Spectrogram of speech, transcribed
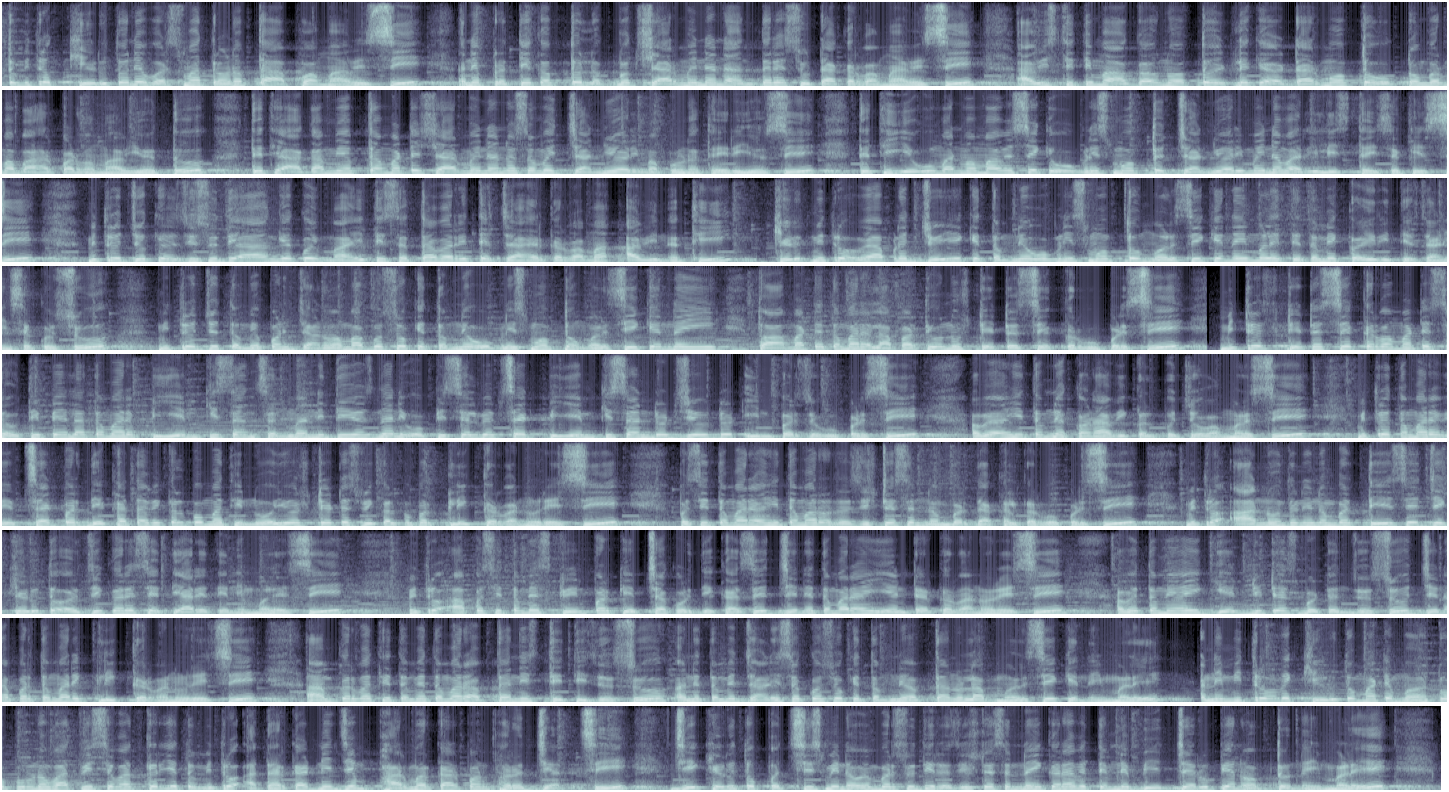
તો મિત્રો, ખેડૂતોને વર્ષમાં ત્રણ હપ્તા આપવામાં આવે છે અને પ્રત્યેક હપ્તો લગભગ ચાર મહિનાના અંતરે છૂટા કરવામાં આવે છે. આવી સ્થિતિમાં અગાઉનો હપ્તો એટલે કે અઢારમો હપ્તો ઓક્ટોબરમાં બહાર પાડવામાં આવ્યો હતો. તેથી આગામી હપ્તા માટે ચાર મહિનાનો સમય જાન્યુઆરીમાં પૂર્ણ થઈ રહ્યો છે. તેથી એવું માનવામાં આવે છે કે ઓગણીસમો હપ્તો જાન્યુઆરી મહિનામાં રિલીઝ થઈ શકે છે. મિત્રો, જો કે હજી સુધી આ અંગે કોઈ માહિતી સત્તાવાર રીતે જાહેર કરવામાં આવી નથી. ખેડૂત મિત્રો, હવે આપણે જોઈએ કે તમને ઓગણીસમો હપ્તો મળશે કે નહીં મળે તે તમે કઈ રીતે જાણી શકો છો? મિત્રો, જો તમે પણ જાણવા માગો છો કે તમને ઓગણીસમો હપ્તો મળશે કે નહીં, તો આ માટે તમારે લાભાર્થીઓનું સ્ટેટસ ચેક કરવું પડશે. મિત્રો, સ્ટેટસ ચેક કરવા માટે સૌથી પહેલા તમારે પીએમ કિસાન સન્માન નિધિ યોજનાની official website PM Kisan dot gov dot in પર જવું પડશે. હવે અહીં તમને ઘણા વિકલ્પો જોવા મળશે. મિત્રો, તમારે વેબસાઇટ પર દેખાતા વિકલ્પોમાંથી નો યોર સ્ટેટસ વિકલ્પ પર ક્લિક કરવાનું રહેશે. પછી તમારે અહીં તમારો રજિસ્ટ્રેશન નંબર દાખલ કરવો પડશે. મિત્રો, આ નોંધણી નંબર તે છે જે ખેડૂતો અરજી કરે છે ત્યારે તેને મળે છે. મિત્રો, આ પછી તમે સ્ક્રીન પર કેપ્ચા કોડ દેખાશે, જેને તમારે અહીં એન્ટર કરવાનો રહેશે. હવે તમે અહીં ગેટ ડિટેલ્સ બટન જોશો, જેના પર તમારે ક્લિક કરવાનું રહેશે. આમ કરવાથી તમે તમારા હપ્તાની સ્થિતિ જોશો અને તમે જાણી શકો છો કે તમને હપ્તાનો લાભ મળશે કે નહીં મળે. અને મિત્રો, હવે ખેડૂતો માટે મહત્વપૂર્ણ વાત વિશે વાત કરીએ તો મિત્રો, આધાર કાર્ડની જેમ ફાર્મર કાર્ડ પણ ફરજિયાત છે. જે ખેડૂતો પચીસમી નવેમ્બર સુધી રજીસ્ટ્રેશન નહીં કરાવે તેમને બે હજાર રૂપિયાનો હપ્તો નહીં મળે.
